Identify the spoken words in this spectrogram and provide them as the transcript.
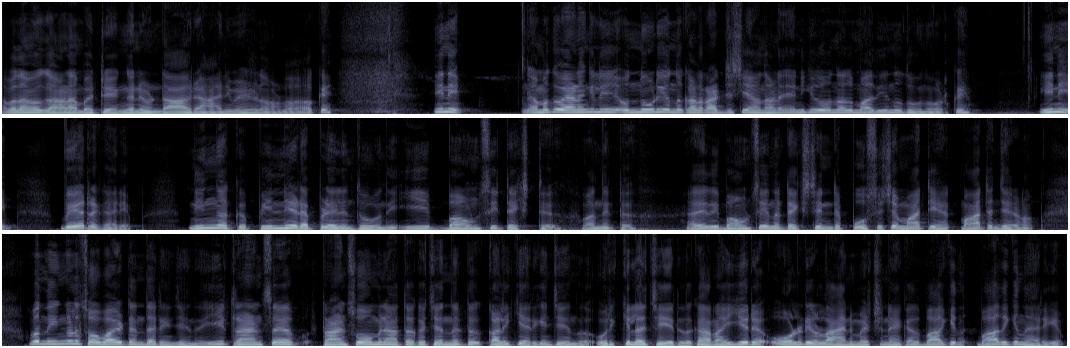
അപ്പോൾ നമുക്ക് കാണാൻ പറ്റും എങ്ങനെയുണ്ട് ആ ഒരു ആനിമേഷൻ എന്നുള്ളത് ഓക്കെ? ഇനി നമുക്ക് വേണമെങ്കിൽ ഒന്നുകൂടി ഒന്ന് കളർ അഡ്ജസ്റ്റ് ചെയ്യാവുന്നതാണ്. എനിക്ക് തോന്നുന്നത് അത് മതിയെന്ന് തോന്നുന്നു ഓക്കെ? ഇനി വേറൊരു കാര്യം. നിങ്ങൾക്ക് പിന്നീട് എപ്പോഴേലും തോന്നി ഈ ബൗൺസി ടെക്സ്റ്റ് വന്നിട്ട് അതായത് ഈ ബൗൺസ് ചെയ്യുന്ന ടെക്സ്റ്റിന്റെ പൊസിഷൻ മാറ്റി മാറ്റം ചെയ്യണം. അപ്പോൾ നിങ്ങൾ സ്വാഭാവികമായിട്ട് എന്തായിരിക്കും ചെയ്യുന്നത്? ഈ ട്രാൻസ് ട്രാൻസ്ഫോമിനകത്തൊക്കെ ചെന്നിട്ട് കളിക്കുകയായിരിക്കും ചെയ്യുന്നത്. ഒരിക്കലും അത് ചെയ്യരുത്. കാരണം ഈ ഒരു ഓൾറെഡി ഉള്ള ആനിമേഷനെയൊക്കെ അത് ബാക്കി ബാധിക്കുന്നതായിരിക്കും.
